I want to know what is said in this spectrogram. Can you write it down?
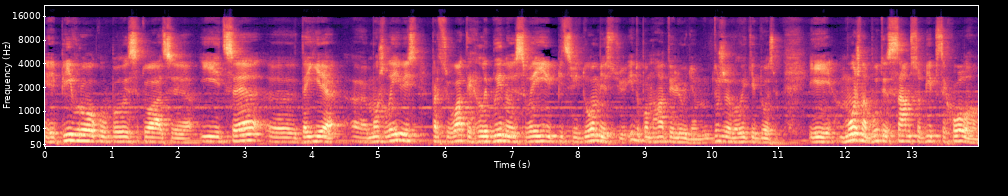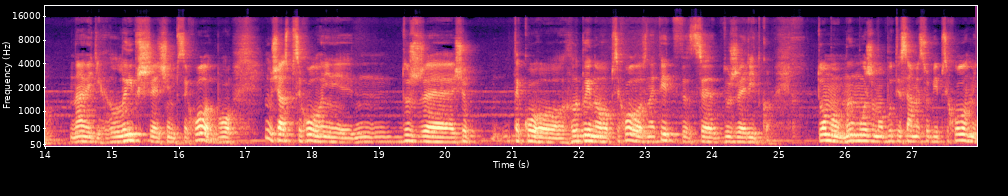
і півроку були ситуації, і це е, дає е, можливість працювати глибиною своєю підсвідомістю і допомагати людям. Дуже великий досвід. І можна бути сам собі психологом, навіть глибше, ніж психолог, бо ну, зараз психологи дуже щоб такого глибинного психолога знайти, це дуже рідко. Тому ми можемо бути саме собі психологами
